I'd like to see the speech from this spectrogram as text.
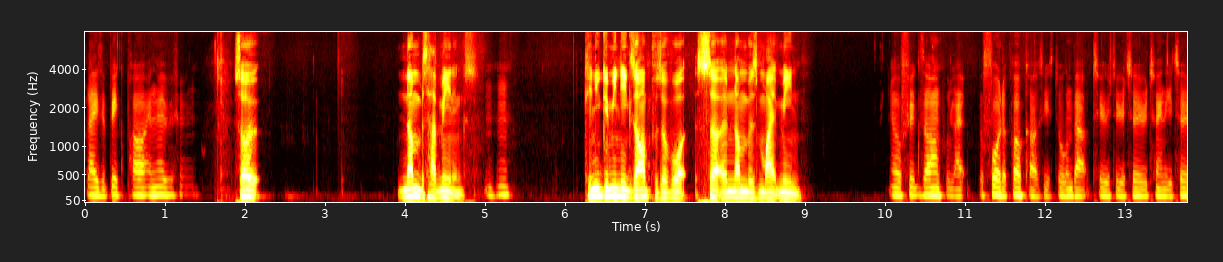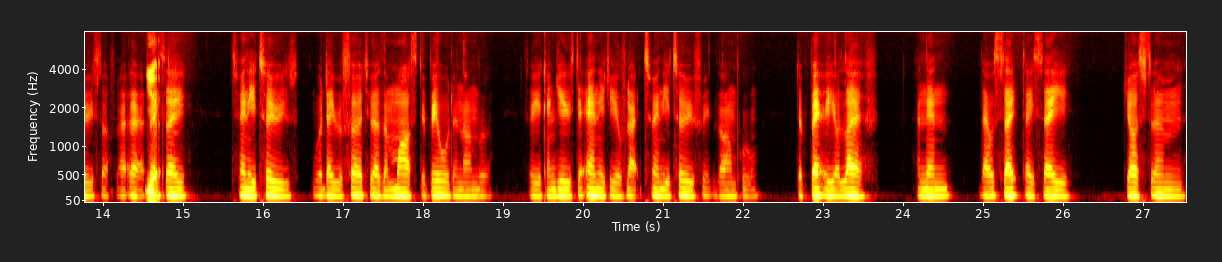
plays a big part in everything. So numbers have meanings. hmm Can you give me any examples of what certain numbers might mean? Know, for example, like before the podcast, he's talking about 222, 22, stuff like that. Yeah. They say 22 is what they refer to as a master builder number. So you can use the energy of like 22, for example, to better your life. And then they'll say, they say just, um,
